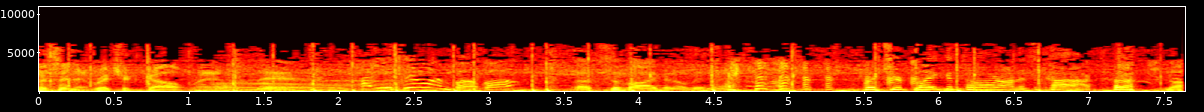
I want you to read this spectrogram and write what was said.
Listen to Richard go, man. Oh, man. How you doing, Bobo? Uh, surviving over here. Richard, play guitar on his cock. No.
